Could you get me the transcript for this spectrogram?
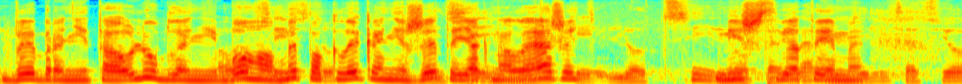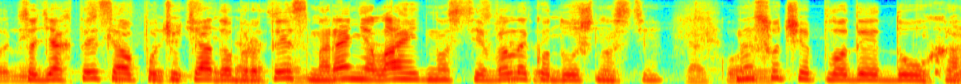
Вибрані та улюблені Богом, ми покликані жити як належить між святими, зодягтися в почуття доброти, смирення, лагідності, великодушності, несучи плоди духа.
